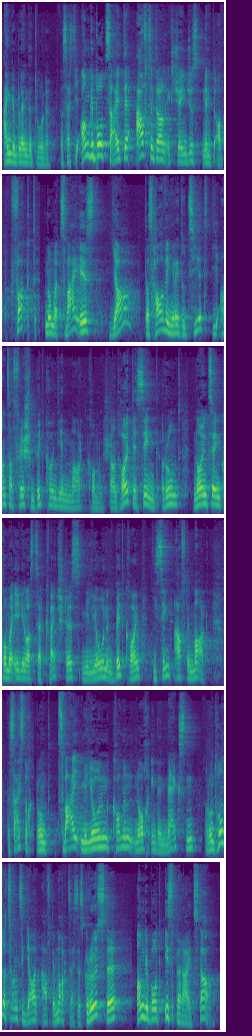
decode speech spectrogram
eingeblendet wurde. Das heißt, die Angebotsseite auf zentralen Exchanges nimmt ab. Fakt Nummer zwei ist, ja, das Halving reduziert die Anzahl frischen Bitcoin, die in den Markt kommen. Stand heute sind rund 19, irgendwas zerquetschtes Millionen Bitcoin, die sind auf dem Markt. Das heißt doch, rund 2 Millionen kommen noch in den nächsten rund 120 Jahren auf den Markt. Das heißt, das größte Angebot ist bereits da.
